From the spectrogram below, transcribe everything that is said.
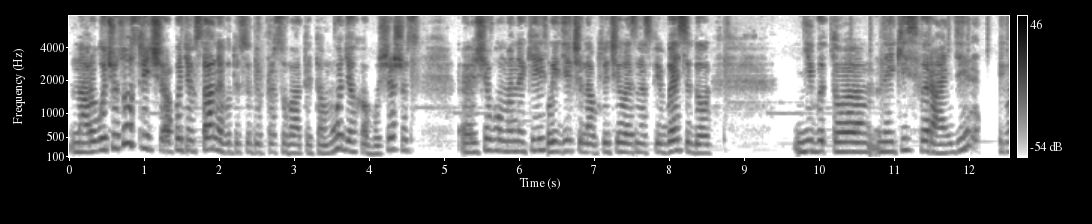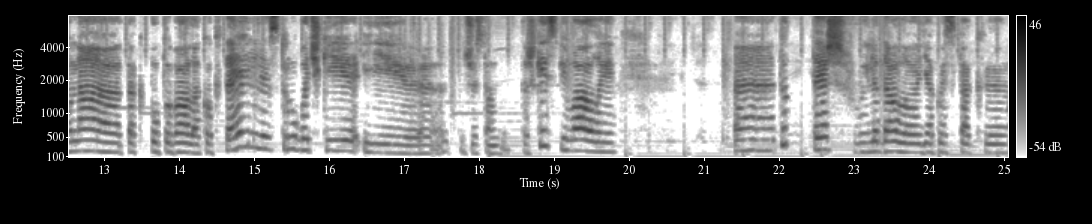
на робочу зустріч, а потім встане, буде собі прасувати там одяг або ще щось. Е, Ще був у мене кейс, коли дівчина включилась на співбесіду, нібито на якійсь веранді. Вона так попивала коктейль з трубочки і е, щось там пташки співали. Е, Тут теж виглядало якось так, е,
